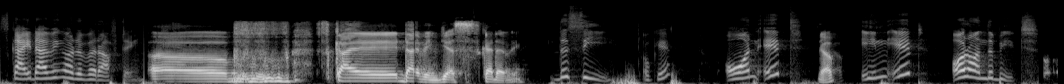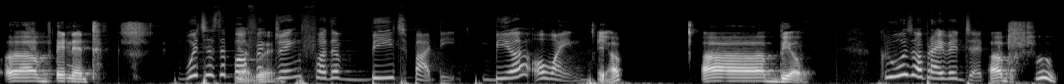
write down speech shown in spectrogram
Skydiving or river rafting? Uh, skydiving, yes, skydiving. The sea, okay? On it, Yep. in it, or on the beach? Uh, in it. Which is the perfect ahead. drink for the beach party? Beer or wine? Yep. Uh, beer. Cruise or private jet? Uh, phew.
